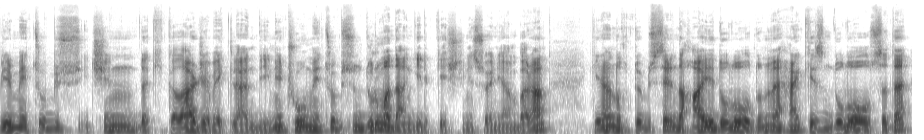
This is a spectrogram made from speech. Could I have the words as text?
bir metrobüs için dakikalarca beklendiğini, çoğu metrobüsün durmadan gelip geçtiğini söyleyen Baran, gelen otobüslerin de hayli dolu olduğunu ve herkesin dolu olsa da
